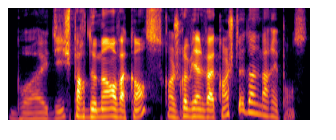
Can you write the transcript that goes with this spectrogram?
Bon, il dit, je pars demain en vacances. Quand je reviens de vacances, je te donne ma réponse.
